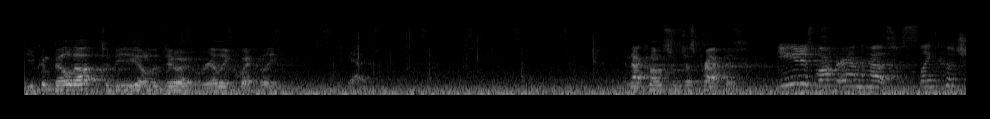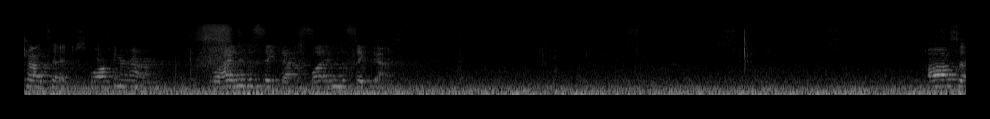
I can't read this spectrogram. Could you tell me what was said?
You can build up to be able to do it really quickly. Yep. And that comes from just practice. You can just walk around the house, just like Coach Todd said, just walking around, sliding the stick down, sliding the stick down. Awesome.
